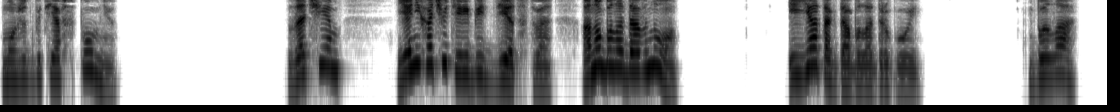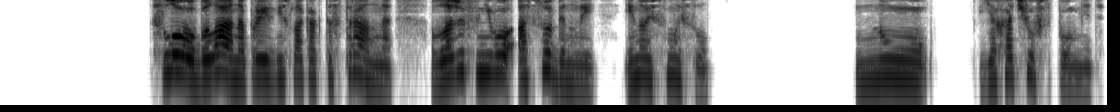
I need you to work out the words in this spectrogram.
Может быть, я вспомню? Зачем? Я не хочу теребить детство. Оно было давно. И я тогда была другой. Была. Слово «была» она произнесла как-то странно, вложив в него особенный, иной смысл. «Ну, я хочу вспомнить».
